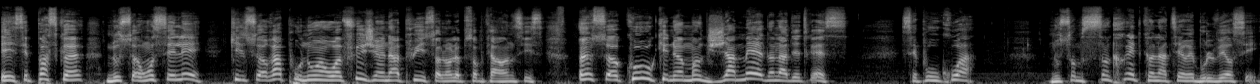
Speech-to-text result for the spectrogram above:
Et c'est parce que nous serons scellés qu'il sera pour nous un refuge et un appui, selon le psaume 46. Un secours qui ne manque jamais dans la détresse. C'est pourquoi nous sommes sans crainte quand la terre est bouleversée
